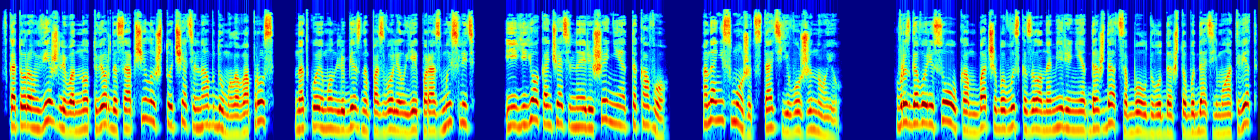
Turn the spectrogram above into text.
в котором вежливо, но твердо сообщила, что тщательно обдумала вопрос, над коим он любезно позволил ей поразмыслить, и ее окончательное решение таково она не сможет стать его женою. В разговоре с Оуком Батшеба высказала намерение дождаться Болдвуда, чтобы дать ему ответ,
